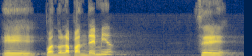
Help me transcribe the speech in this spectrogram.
Eh, cuando la pandemia se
